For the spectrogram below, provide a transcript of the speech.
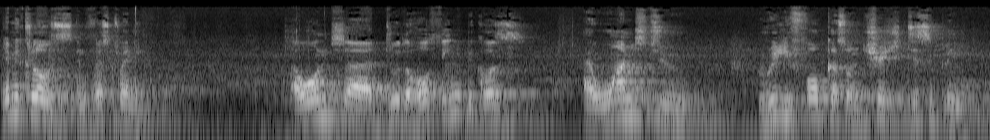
Let me close in verse 20. I won't uh, do the whole thing because I want to really focus on church discipline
